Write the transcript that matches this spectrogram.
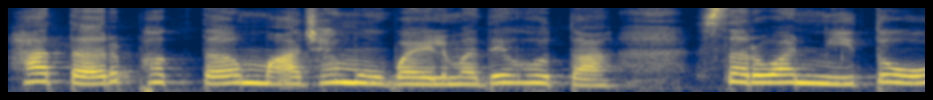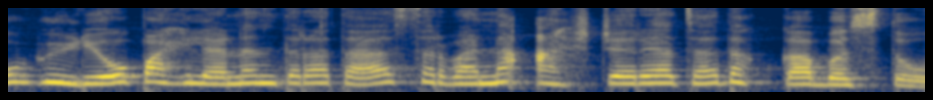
हा तर फक्त माझ्या मोबाईलमध्ये होता. सर्वांनी तो व्हिडिओ पाहिल्यानंतर आता सर्वांना आश्चर्याचा धक्का बसतो.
